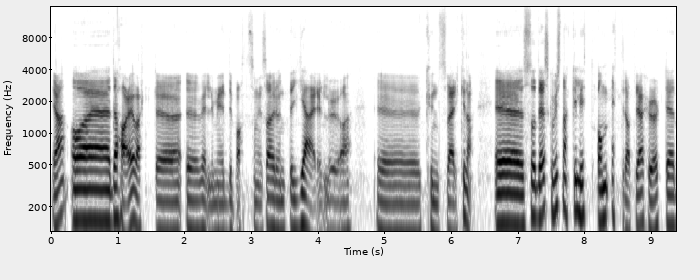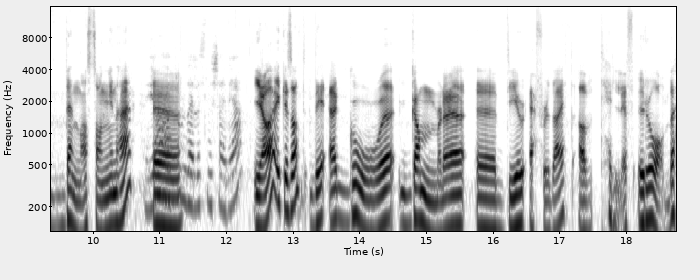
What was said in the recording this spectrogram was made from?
Ja, og eh, det har jo vært eh, eh, veldig mye debatt som vi sa, rundt det Gjerdeløa eh, kunstverket. Da. Uh, så det skal vi snakke litt om etter at vi har hørt uh, denne sangen her. Ja, er fremdeles nysgjerrig. ja, ikke sant? Det er gode, gamle eh, Dear Aphrodite av Tellef Råbe.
